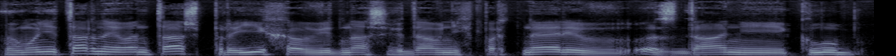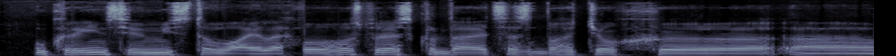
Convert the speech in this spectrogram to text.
Гуманітарний вантаж приїхав від наших давніх партнерів з Данії, клуб українців місто Вайле. Госпіталь складається з багатьох, е, е,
